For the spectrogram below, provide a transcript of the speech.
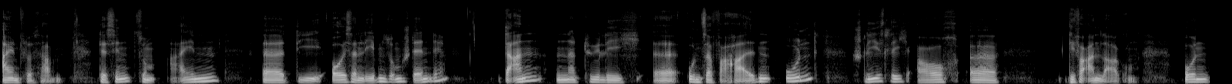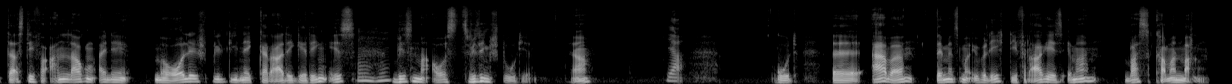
Einfluss haben. Das sind zum einen äh, die äußeren Lebensumstände, dann natürlich äh, unser Verhalten und schließlich auch äh, die Veranlagung. Und dass die Veranlagung eine Rolle spielt, die nicht gerade gering ist, mhm. wissen wir aus Zwillingsstudien. Ja. Ja. Gut. Äh, aber wenn man jetzt mal überlegt, die Frage ist immer, was kann man machen?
